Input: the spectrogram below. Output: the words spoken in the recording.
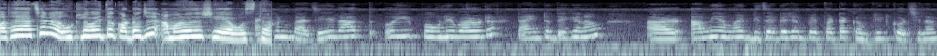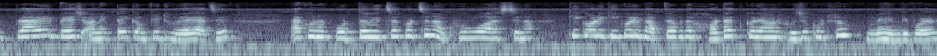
কথায় আছে না, উঠলে বাড়িতে কটক যায় আমার হচ্ছে সেই অবস্থা। এখন বাজে রাত ওই পৌনে বারোটা টাইমটা দেখে নাও। আর আমি আমার ডিজার্টেশন পেপারটা কমপ্লিট করছিলাম, প্রায় বেশ অনেকটাই কমপ্লিট হয়ে গেছে। এখন আর পড়তেও ইচ্ছা করছে না, ঘুমও আসছে না। কি করি কি করি ভাবতে ভাবতে হঠাৎ করে আমার হুজুক উঠল, মেহেন্দি পড়ার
